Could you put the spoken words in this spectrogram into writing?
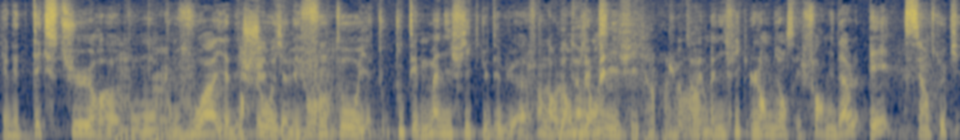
il y a des textures euh, qu'on Ah oui, qu'on bien voit, il y a des choses, il y a est des beau, hein. photos, il y a tout, tout est magnifique du début à la fin. Alors est l'ambiance, magnifique, hein, le franchement. moteur est magnifique, l'ambiance est formidable et c'est un truc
